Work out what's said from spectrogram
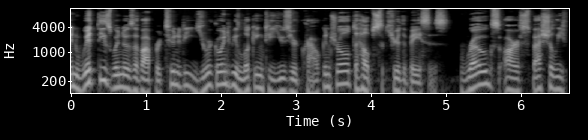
And with these windows of opportunity, you are going to be looking to use your crowd control to help secure the bases. Rogues are especially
